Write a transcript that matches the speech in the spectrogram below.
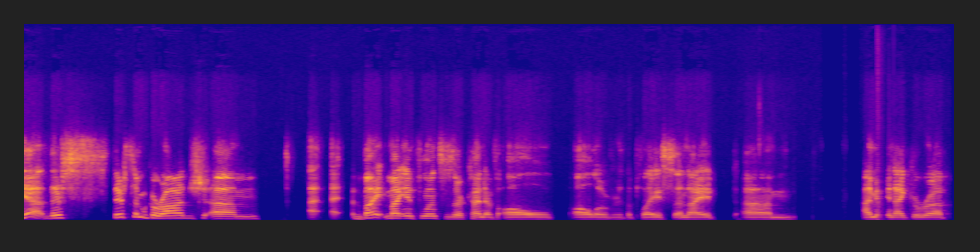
Yeah, there's there's some garage. Um, I, my my influences are kind of all all over the place, and I um, I mean I grew up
